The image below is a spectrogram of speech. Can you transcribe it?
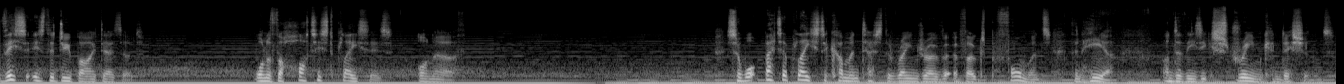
This is the Dubai Desert, one of the hottest places on Earth. So what better place to come and test the Range Rover Evoque's performance than here, under these extreme conditions?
